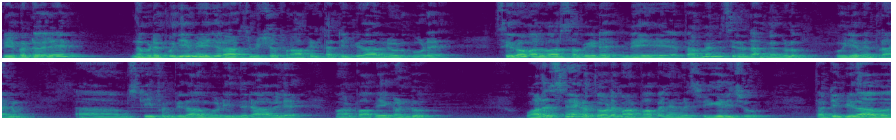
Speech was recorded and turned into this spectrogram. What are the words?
പ്രിയപ്പെട്ടവരെ നമ്മുടെ പുതിയ major arch bishop Raphael Thattil പിതാവിനോട് കൂടെ സീറോ മലബാർ സഭയുടെ പെർമനന്റ് സിനഡ് അംഗങ്ങളും കൂര്യ മെത്രാനും സ്റ്റീഫൻ പിതാവും കൂടി ഇന്ന് രാവിലെ മാർപ്പാപ്പയെ കണ്ടു. വളരെ സ്നേഹത്തോടെ മാർപ്പാപ്പ ഞങ്ങളെ സ്വീകരിച്ചു. തട്ടിൽ പിതാവ്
